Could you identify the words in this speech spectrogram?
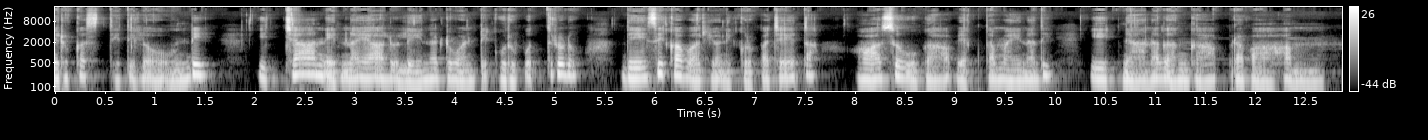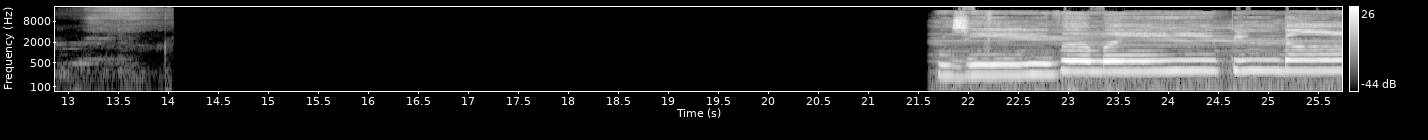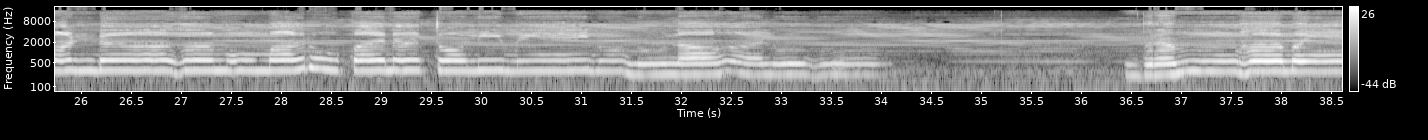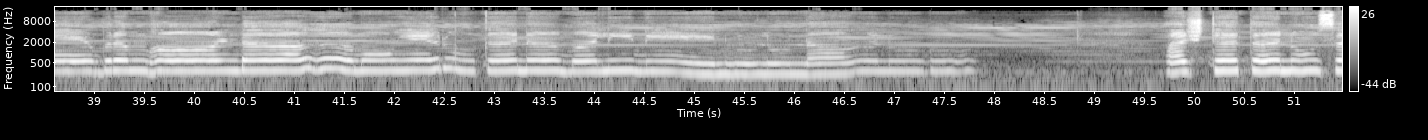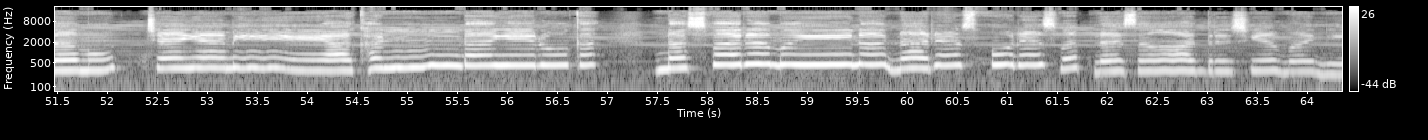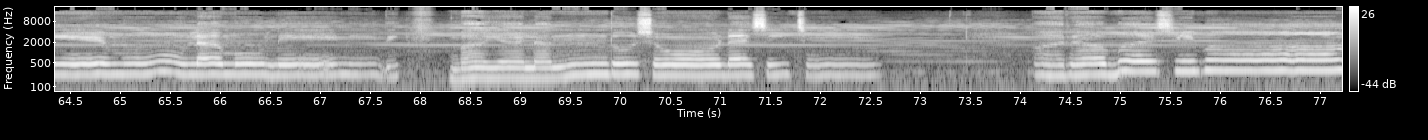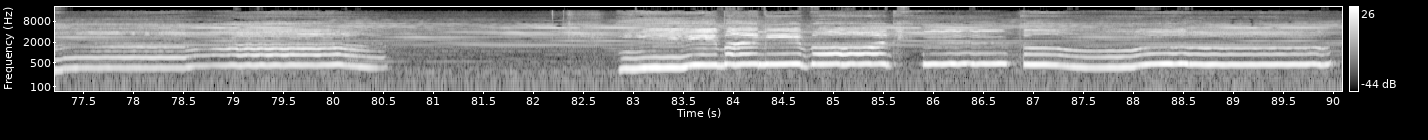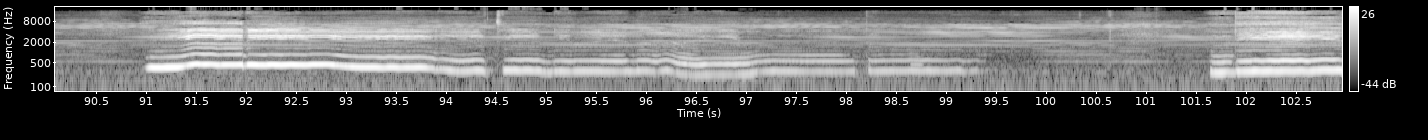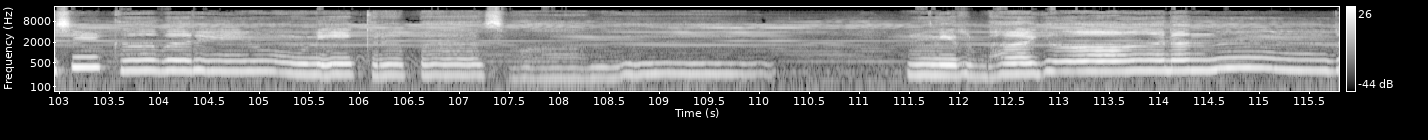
ఎరుక స్థితిలో ఉండి ఇచ్ఛా నిర్ణయాలు లేనటువంటి గురుపుత్రుడు దేశికవర్యుని కృపచేత ఆసువుగా వ్యక్తమైనది ఈ జ్ఞానగంగా ప్రవాహం. జీవమై బ్రహ్మమై బ్రహ్మాండహము ఎరుకన మలినేనులు నాలుగు అష్టతను సముచ్చయమే అఖండ ఎరుక నస్వరమైన నరసుర స్వప్న సాదృశ్యమనే మూలములేనిది బయలందు షోడసి చే పరమశివా ദേശിക്കവരെയോ നീ കൃപ നിർഭയാനന്ദ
